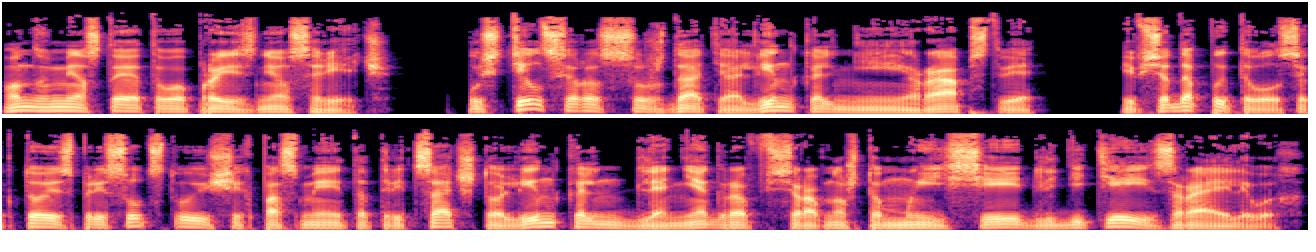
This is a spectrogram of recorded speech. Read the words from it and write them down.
он вместо этого произнес речь. Пустился рассуждать о Линкольне и рабстве, и все допытывался, кто из присутствующих посмеет отрицать, что Линкольн для негров все равно, что Моисей для детей Израилевых,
